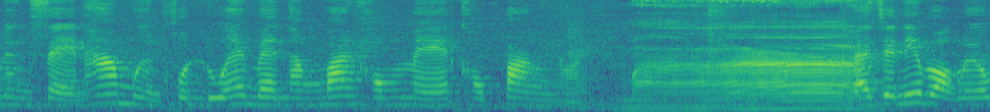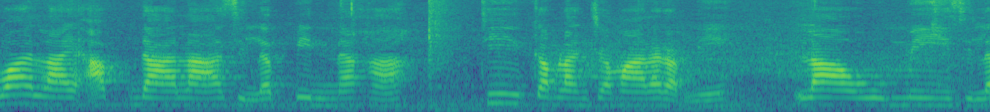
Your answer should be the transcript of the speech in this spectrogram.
หนึ่งแสนห้าหมื่นคนดูให้แบรนด์ทางบ้านเขาแมสเขาปังหน่อย มาและเจนนี่บอกเลยว่าไลน์อัพดาราศิลปินนะคะ ที่กำลังจะมาระดับนี้ เรามีศิล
